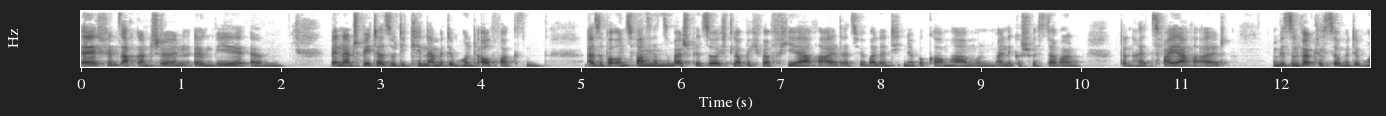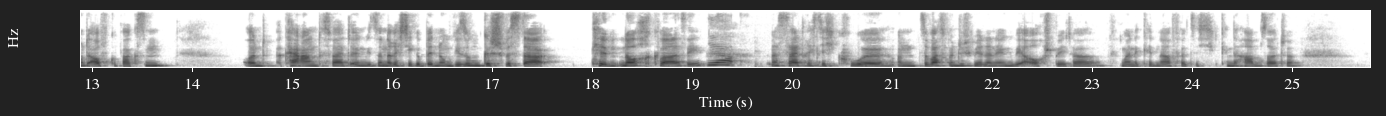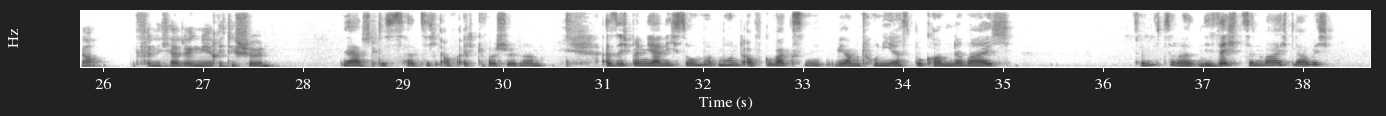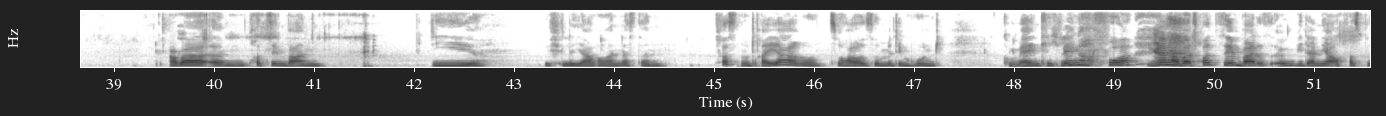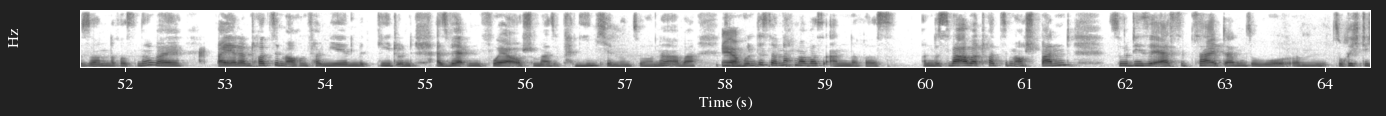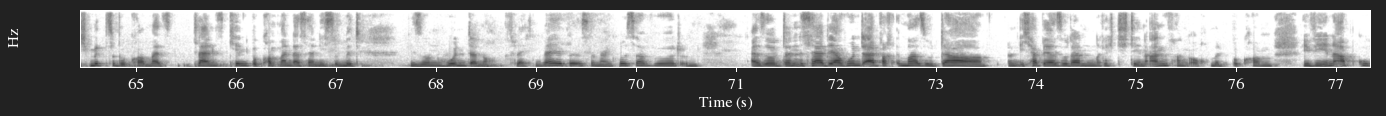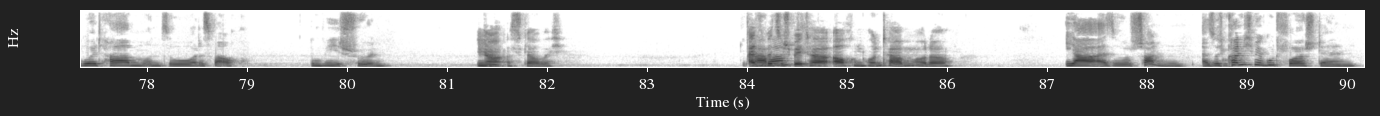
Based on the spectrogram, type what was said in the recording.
Äh, ich finde es auch ganz schön, irgendwie, ähm, wenn dann später so die Kinder mit dem Hund aufwachsen. Also bei uns war es mhm. ja zum Beispiel so, ich glaube, ich war vier Jahre alt, als wir Valentine bekommen haben und meine Geschwister waren dann halt zwei Jahre alt. Und wir sind wirklich so mit dem Hund aufgewachsen. Und keine Ahnung, das war halt irgendwie so eine richtige Bindung, wie so ein Geschwisterkind noch quasi. Ja. Das ist halt richtig cool. Und sowas wünsche ich mir dann irgendwie auch später für meine Kinder, falls ich Kinder haben sollte. Ja, finde ich halt irgendwie richtig schön. Ja, das hört sich auch echt voll schön an. Also ich bin ja nicht so mit dem Hund aufgewachsen. Wir haben Toni erst bekommen, da war ich 15 oder nee, 16 war ich, glaube ich. Aber ähm, trotzdem waren die, wie viele Jahre waren das dann? Fast nur drei Jahre zu Hause mit dem Hund. Kommt mir eigentlich länger vor. Ja. Aber trotzdem war das irgendwie dann ja auch was Besonderes, ne? Weil war ja dann trotzdem auch ein Familienmitglied und also wir hatten vorher auch schon mal so Kaninchen und so, ne? Aber ja. der Hund ist dann nochmal was anderes. Und es war aber trotzdem auch spannend, so diese erste Zeit dann so, ähm, so richtig mitzubekommen. Als kleines Kind bekommt man das ja nicht so mit, wie so ein Hund dann noch vielleicht ein Welpe ist und dann größer wird. Und also dann ist ja der Hund einfach immer so da. Und ich habe ja so dann richtig den Anfang auch mitbekommen, wie wir ihn abgeholt haben und so. Das war auch irgendwie schön. Ja, das glaube ich. Also aber, willst du später auch einen Hund haben, oder? Ja, also schon. Also ich könnte ich mir gut vorstellen.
